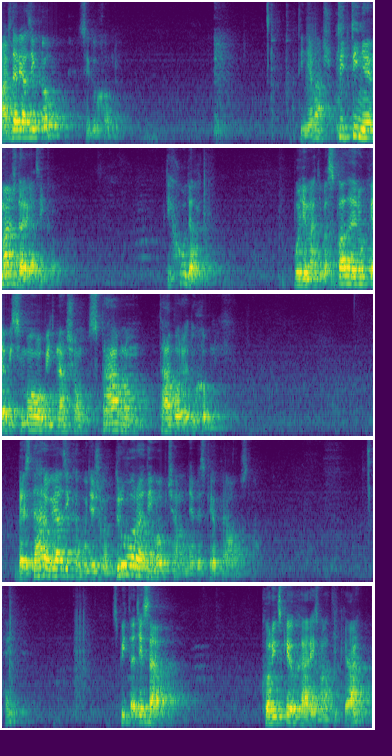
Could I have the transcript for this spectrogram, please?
Máš dar jazykov? Si duchovný. Ty nemáš. Ty, ty nemáš dar jazykov. Ty chudák. Budem na teba skladať ruky, aby si mohol byť v našom správnom tábore duchovných. Bez darov jazyka budeš len druhoradým občanom Nebeského kráľovstva. Hej? Spýtate sa korinského charizmatika,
